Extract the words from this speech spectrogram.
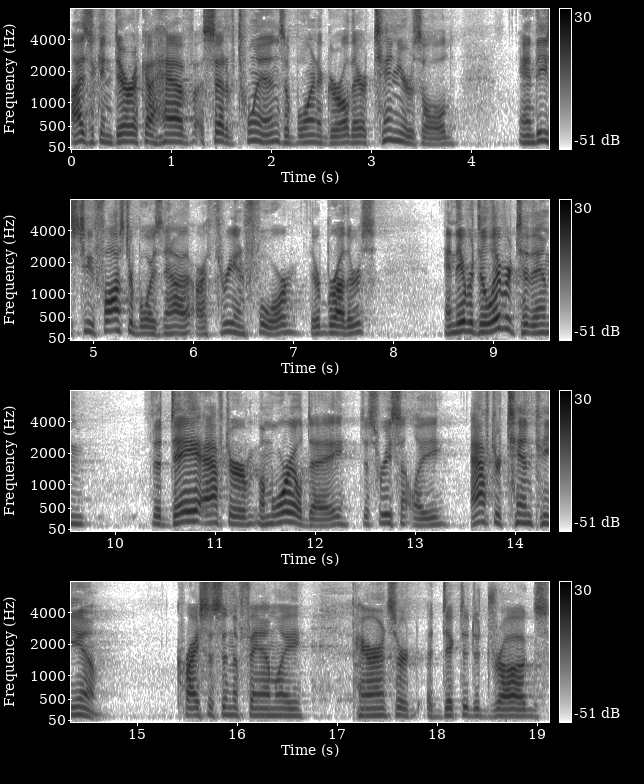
Isaac and Derica have a set of twins, a boy and a girl. They're 10 years old. And these two foster boys now are three and four. They're brothers. And they were delivered to them the day after Memorial Day, just recently, after 10 p.m. Crisis in the family parents are addicted to drugs.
